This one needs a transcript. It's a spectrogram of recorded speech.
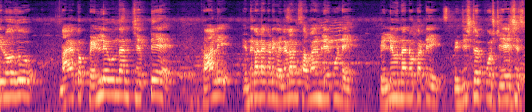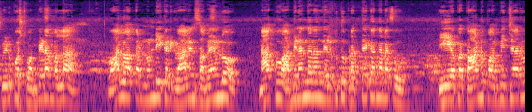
ఈరోజు నా యొక్క పెళ్ళి ఉందని చెప్తే ఖాళీ ఎందుకంటే అక్కడికి వెళ్ళడానికి సమయం లేకుండే. పెళ్ళి ఉందని ఒకటి రిజిస్టర్ పోస్ట్ చేసి స్పీడ్ పోస్ట్ పంపించడం వల్ల వాళ్ళు అక్కడ నుండి ఇక్కడికి రాలేని సమయంలో నాకు అభినందనలు తెలుపుతూ ప్రత్యేకంగా నాకు ఈ యొక్క కార్డు పంపించారు.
